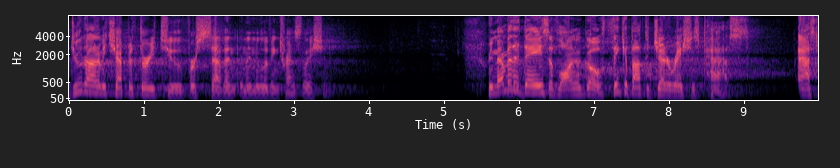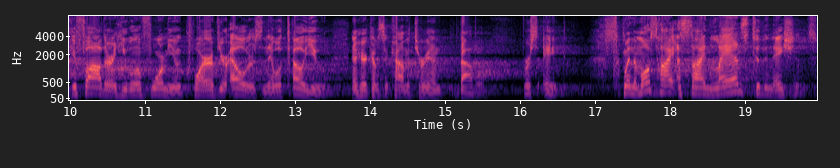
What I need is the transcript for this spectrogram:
Deuteronomy chapter 32, verse 7 in the New Living Translation. Remember the days of long ago. Think about the generations past. Ask your father, and he will inform you. Inquire of your elders, and they will tell you. Now, here comes the commentary on Babel, verse 8. When the Most High assigned lands to the nations,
